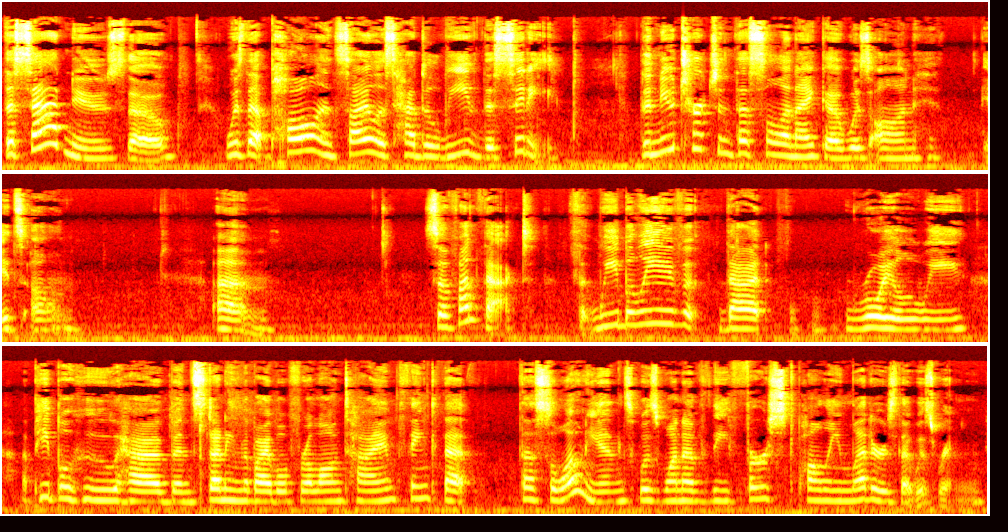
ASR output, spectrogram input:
The sad news, though, was that Paul and Silas had to leave the city. The new church in Thessalonica was on its own. Um, so, fun fact we believe that royal we, people who have been studying the Bible for a long time, think that Thessalonians was one of the first Pauline letters that was written,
